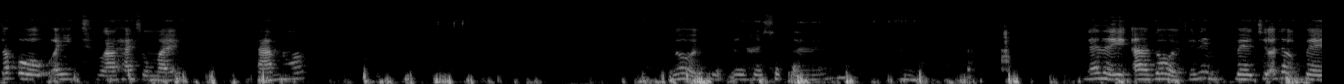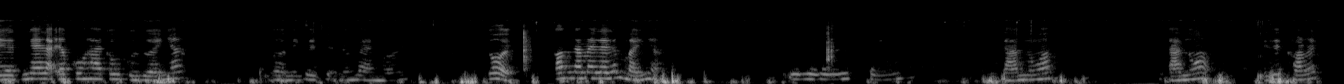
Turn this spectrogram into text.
Double eight là hai số mấy? 8 đúng không? Rồi. một hai hai số tám. Nghe thấy à rồi thế thì về chữa cho về nghe lại cho cô hai câu của dưới nhá. Rồi mình sẽ chuyển sang bài mới. Rồi con năm nay lên lớp mấy nhỉ? Năm tám. Tám đúng không? Tám đúng không? Is it correct?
